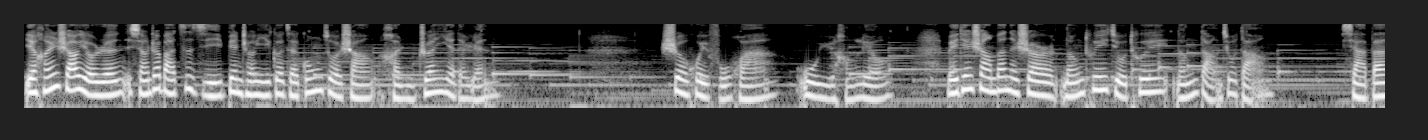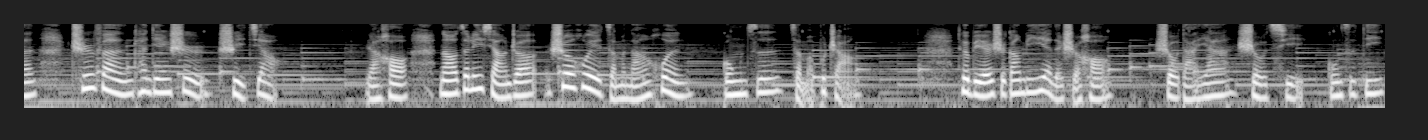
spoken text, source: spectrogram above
也很少有人想着把自己变成一个在工作上很专业的人。社会浮华，物欲横流，每天上班的事儿能推就推，能挡就挡。下班、吃饭、看电视、睡觉，然后脑子里想着社会怎么难混，工资怎么不涨。特别是刚毕业的时候，受打压、受气，工资低，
